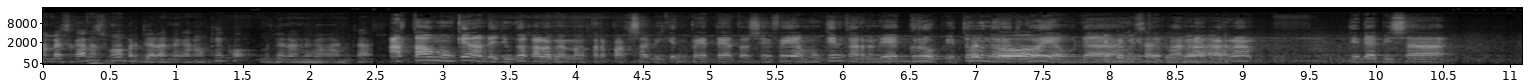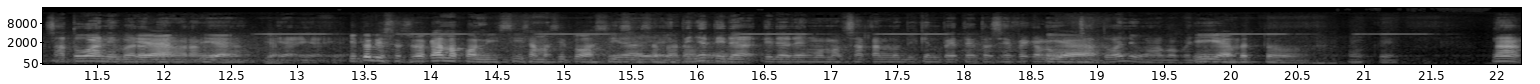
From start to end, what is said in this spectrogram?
sampai sekarang semua berjalan dengan oke kok berjalan dengan lancar atau mungkin ada juga kalau memang terpaksa bikin PT atau CV ya mungkin karena dia grup itu Betul. menurut gue ya udah Itu bisa gitu. karena juga. karena tidak bisa satuan ibaratnya Iya, orang iya, ya iya. ya ya ya. itu disesuaikan sama kondisi sama situasi Iya, sih iya. sebenarnya intinya tidak tidak ada yang memaksakan lo bikin PT atau CV kalau Iya. satuan juga nggak apa-apa juga. iya betul Oke. Nah,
